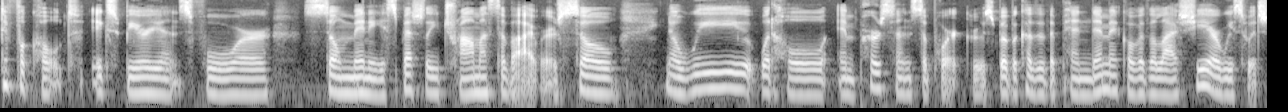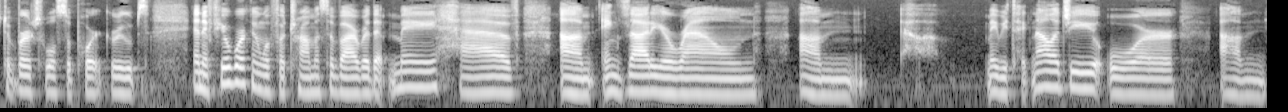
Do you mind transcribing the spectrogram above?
difficult experience for so many, especially trauma survivors. So know, we would hold in person support groups, but because of the pandemic over the last year, we switched to virtual support groups. And if you're working with a trauma survivor that may have um, anxiety around um, maybe technology or um,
